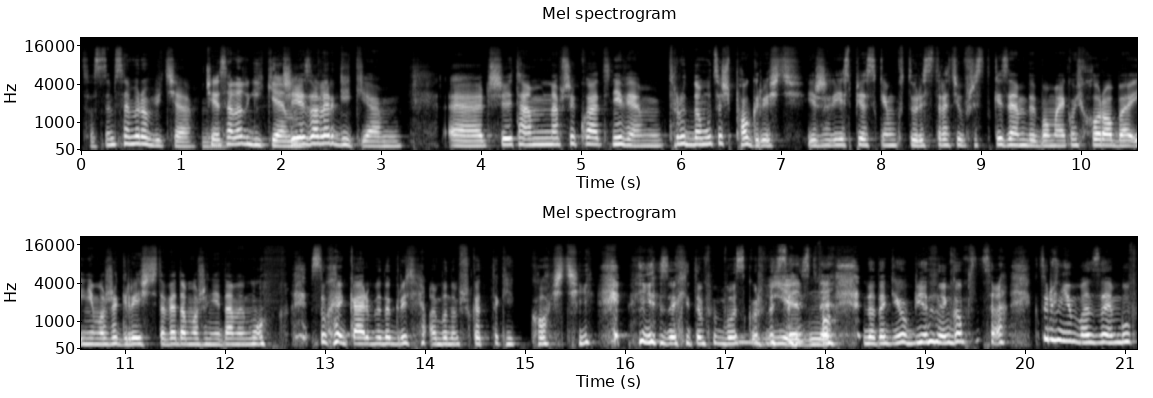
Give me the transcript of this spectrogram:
co z tym psem robicie. Czy jest alergikiem? Czy jest alergikiem? E, czy tam na przykład, nie wiem, trudno mu coś pogryźć, jeżeli jest pieskiem, który stracił wszystkie zęby, bo ma jakąś chorobę i nie może gryźć, to wiadomo, że nie damy mu suchej karmy do gryźcia, albo na przykład takiej kości. Jezu, jakie to by było skurwysyństwo dla takiego biednego psa, który nie ma zębów,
